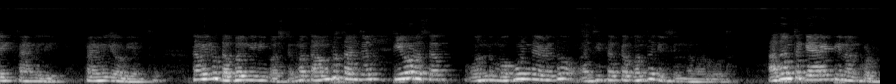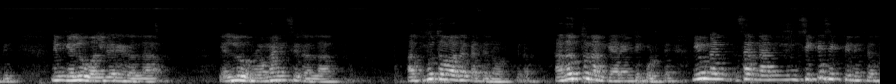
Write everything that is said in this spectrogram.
ಲೈಕ್ ಫ್ಯಾಮಿಲಿ ಫ್ಯಾಮಿಲಿ ಆಡಿಯನ್ಸ್ ನಾವಿಲ್ಲೂ ಡಬಲ್ ಮೀನಿಂಗ್ ಅಷ್ಟೇ. ಮತ್ತೆ ಅಮೃತ ಅಂಜಲ್ ಪ್ಯೂರ್ ಸರ್ ಒಂದು ಮಗುವಿಂದ ಹಿಡಿದು ಅಜ್ಜಿ ತಕ್ಕ ಬಂದು ನೀವು ಸಿನಿಮಾ ನೋಡ್ಬೋದು. ಅದಂತೂ ಗ್ಯಾರಂಟಿ ನಾನು ಕೊಡ್ತೀನಿ. ನಿಮ್ಗೆ ಎಲ್ಲೂ ವಲ್ಗರ್ ಇರಲ್ಲ, ಎಲ್ಲೂ ರೊಮ್ಯಾನ್ಸ್ ಇರಲ್ಲ, ಅದ್ಭುತವಾದ ಕತೆ ನೋಡ್ತೀರ. ಅದಂತೂ ನಾನು ಗ್ಯಾರಂಟಿ ಕೊಡ್ತೀನಿ. ನೀವು ನನ್ ಸರ್ ನಾನು ನಿಮ್ಗೆ ಸಿಕ್ಕೇ ಸಿಗ್ತೀನಿ ಸರ್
